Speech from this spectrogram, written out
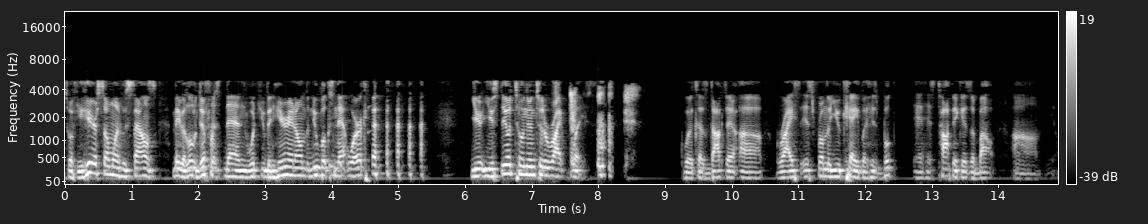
So if you hear someone who sounds maybe a little different than what you've been hearing on the New Books Network, you you still tune into the right place. because Dr. Uh, Rice is from the UK, but his book and his topic is about um, you know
